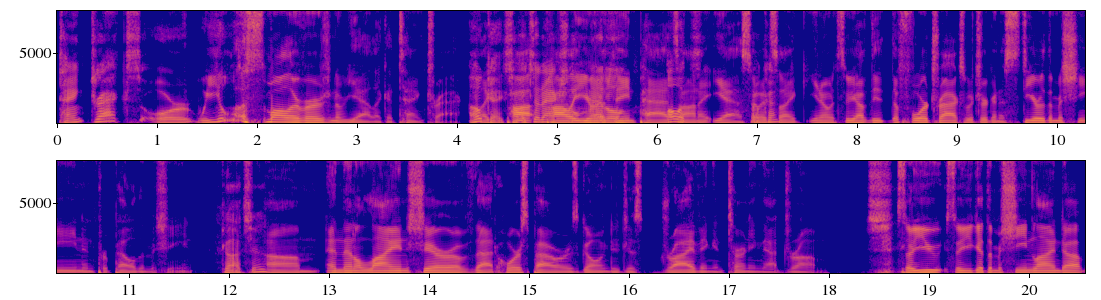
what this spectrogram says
tank tracks or a smaller version of yeah, like a tank track. Okay, like so it's an actual polyurethane metal- pads Oh, on it. Yeah, so it's like you know, so you have the the four tracks which are going to steer the machine and propel the machine. Gotcha. Um, and then a lion's share of that horsepower is going to just driving and turning that drum. So you so you get the machine lined up,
